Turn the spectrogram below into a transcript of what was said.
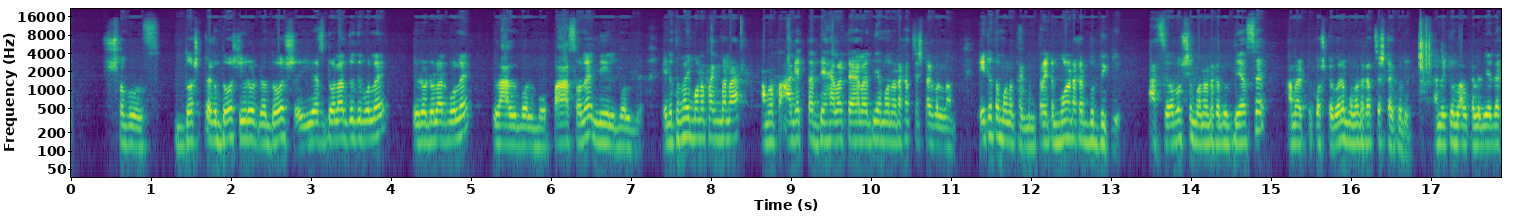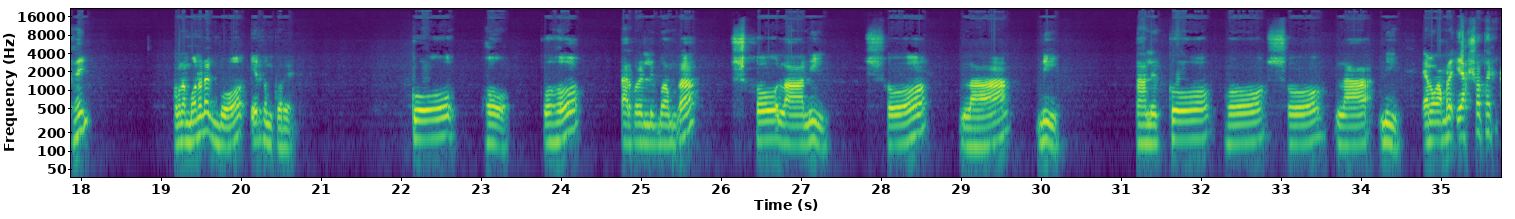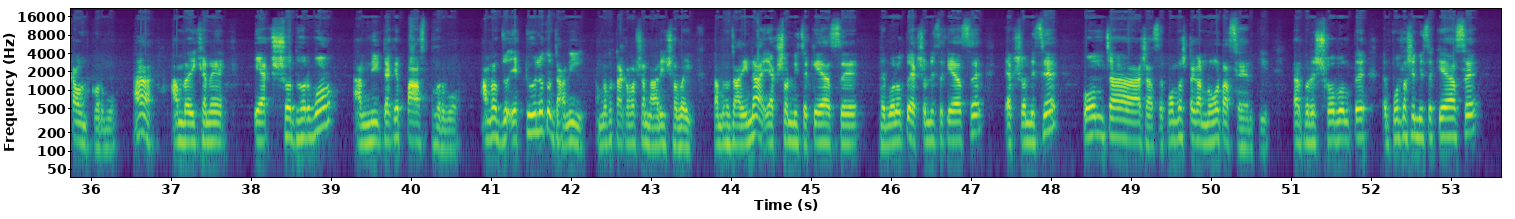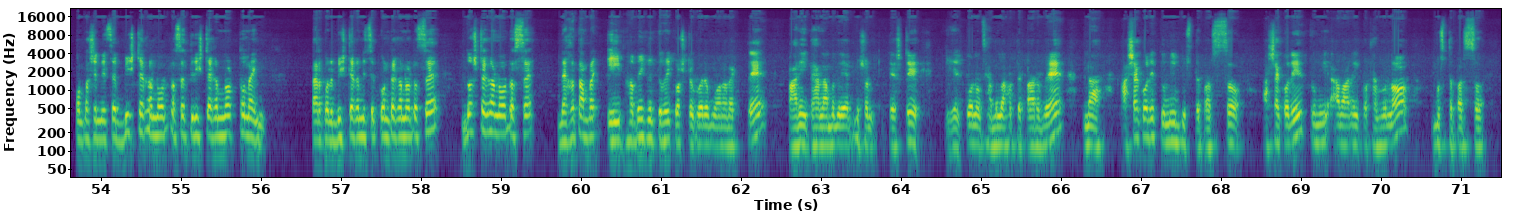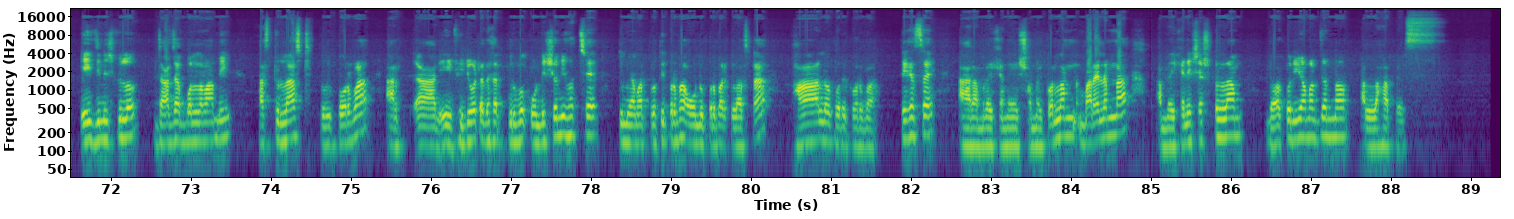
সবুজ। দশ টাকা, দশ ইউরো, দশ ইউএস ডলার যদি বলে, ইউরো ডলার বলে লাল বলব, পাঁচ হলে নীল বলব। এটা তো ভাই মনে থাকবে না, আমরা তো আগেরটা বেহালা টেহালা দিয়ে মনে রাখার চেষ্টা করলাম। এটা তো মনে থাকবে না, তাহলে এটা মনে রাখার বুদ্ধি কি? আছে, অবশ্যই মনে রাখার বুদ্ধি আছে, আমরা একটু কষ্ট করে মনে রাখার চেষ্টা করি। আমি একটু লাল কালি দিয়ে দেখাই। আমরা মনে রাখব এরকম করে। কো, হো কোহ তারপরে লিখব আমরা সোলানি সোলানি। তাহলে কো, হো সো লা নি এবং আমরা একশো থেকে কাউন্ট করব হ্যাঁ? আমরা এখানে একশো ধরবো আর নিটাকে পাঁচ ধরবো। আমরা একটু হলে তো জানি, আমরা তো টাকা পয়সা নারী সবাই আমরা জানি না একশোর নিচে কে আছে? বলো তো একশোর নিচে কে আছে? একশোর নিচে পঞ্চাশ আছে, পঞ্চাশ টাকার নোট আছে আর কি। তারপরে শো বলতে, পঞ্চাশের নিচে কে আছে? পঞ্চাশের নিচে বিশ টাকার নোট আছে, ত্রিশ টাকার নোট তো নাই। তারপরে বিশ টাকার নিচে কোন টাকা নোট আছে? দশ টাকার নোট আছে। দেখো তো আমরা এইভাবে কিন্তু ভাই কষ্ট করে মনে রাখতে পারি। তাহলে আমাদের অ্যাডমিশন টেস্টে কোনো ঝামেলা হতে পারবে না। আশা করি তুমি বুঝতে পারছ। আশা করি তুমি আমার এই কথাগুলো বুঝতে পারছ। এই জিনিসগুলো যা যা বললাম আমি ফার্স্ট টু লাস্ট তুমি পড়বা। আর আর এই ভিডিওটা দেখার পূর্ব কন্ডিশনই হচ্ছে তুমি আমার প্রতিপ্রভা অনুপ্রভার ক্লাসটা ভালো করে করবা। ঠিক আছে? আর আমরা এখানে সময় করলাম, বাড়াইলাম না। আমরা এখানে শেষ করলাম। দোয়া করিও আমার জন্য। আল্লাহ হাফেজ।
